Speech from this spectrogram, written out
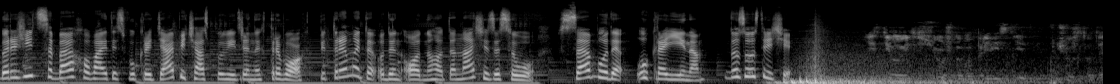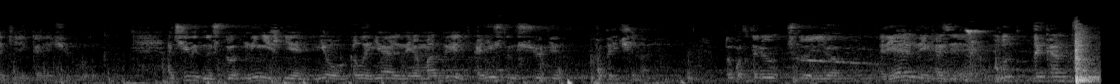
Бережіть себе, ховайтесь в укриття під час повітряних тривог. Підтримуйте один одного та наші ЗСУ. Все буде Україна. До зустрічі! и что нынешняя неоколониальная модель в конечном счете обречена. То повторю, что ее реальные хозяева будут до конца...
